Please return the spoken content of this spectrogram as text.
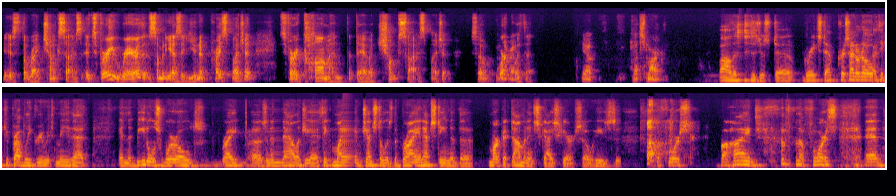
is the right chunk size. It's very rare that somebody has a unit price budget it's very common that they have a chunk size budget. So work right. with it. Yeah, that's smart. Wow, this is just a great step. Chris, I don't know. I think you probably agree with me that in the Beatles world, right, uh, as an analogy, I think Mike Genstell is the Brian Epstein of the market dominance guys here. So he's the force behind the force. And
